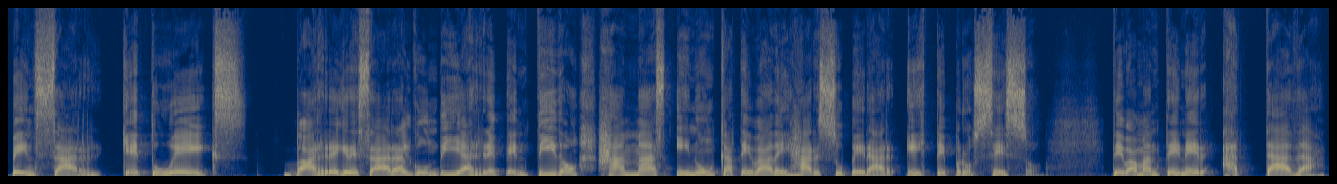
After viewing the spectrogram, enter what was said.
Pensar que tu ex va a regresar algún día arrepentido, jamás y nunca te va a dejar superar este proceso. Te va a mantener atada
